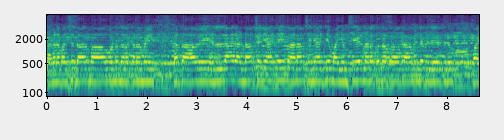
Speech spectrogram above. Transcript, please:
ഞങ്ങളുടെ പരിശുദ്ധാത്മാവ് കൊണ്ട് നിറക്കണമേ. കർത്താവ് എല്ലാ രണ്ടാം ശനിയാഴ്ചയും നാലാം ശനിയാഴ്ചയും വൈ എം സിയിൽ നടക്കുന്ന പ്രോഗ്രാമിന്റെ വിജയത്തിനും വൈ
